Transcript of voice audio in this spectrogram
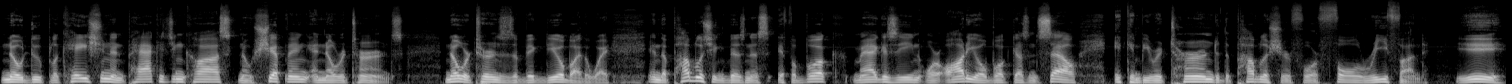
no duplication and packaging costs, no shipping, and no returns. No returns is a big deal, by the way. In the publishing business, if a book, magazine, or audiobook doesn't sell, it can be returned to the publisher for full refund. Eeh,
